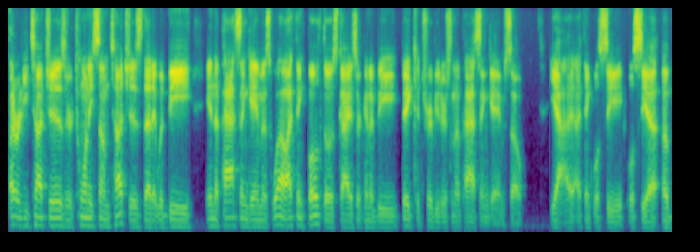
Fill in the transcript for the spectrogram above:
30 touches or 20 some touches, that it would be in the passing game as well. I think both those guys are going to be big contributors in the passing game. So yeah, I, I think we'll see we'll see a, a,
